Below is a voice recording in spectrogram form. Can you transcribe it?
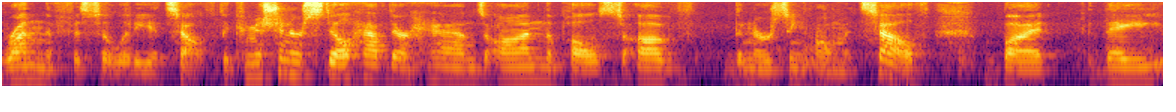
run the facility itself. The commissioners still have their hands on the pulse of the nursing home itself, but they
